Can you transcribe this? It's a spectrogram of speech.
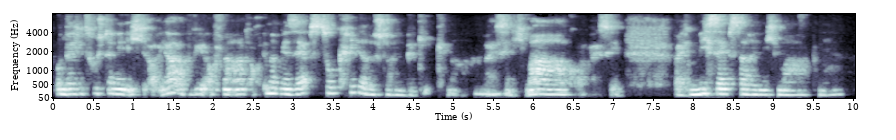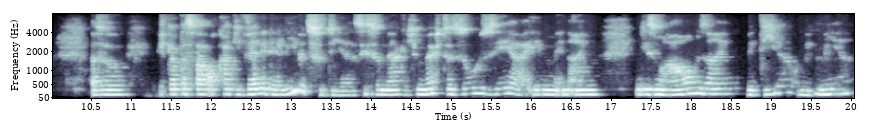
und welche Zustände ich, äh, ja, wie auf eine Art auch immer mir selbst so kriegerisch darin begegne. Weil ich sie nicht mag oder weil ich, sie, weil ich mich selbst darin nicht mag. Ne? Also ich glaube, das war auch gerade die Welle der Liebe zu dir, dass ich so merke, ich möchte so sehr eben in einem, in diesem Raum sein mit dir und mit Mhm. mir,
